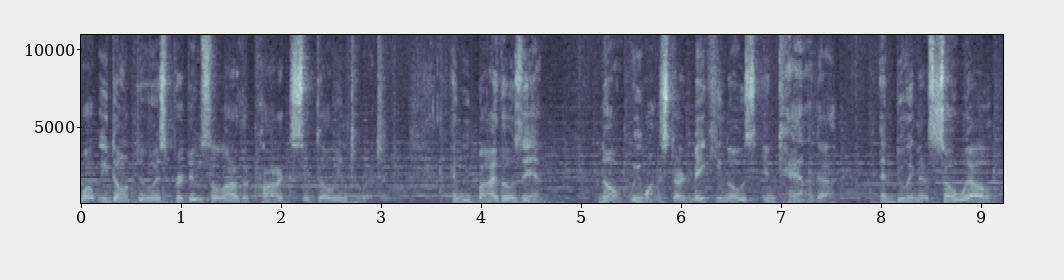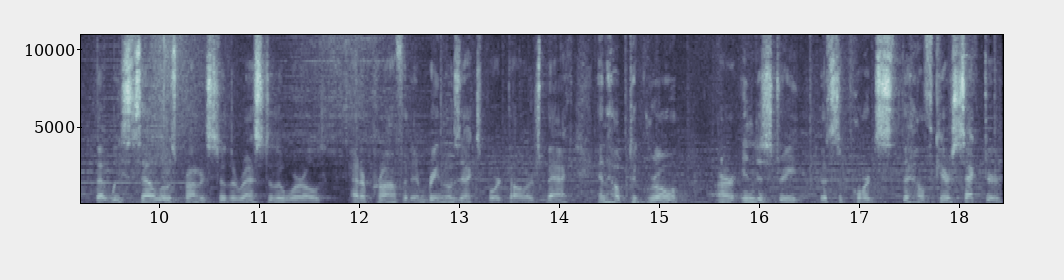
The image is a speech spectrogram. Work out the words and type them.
what we don't do is produce a lot of the products that go into it, and we buy those in. No, we want to start making those in Canada and doing it so well that we sell those products to the rest of the world at a profit and bring those export dollars back and help to grow our industry that supports the healthcare sector,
